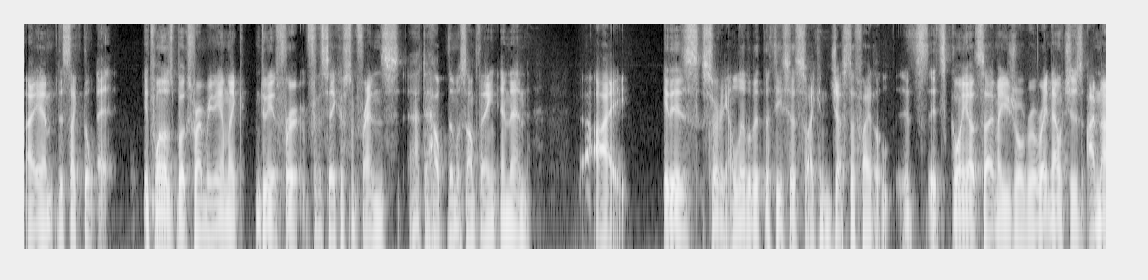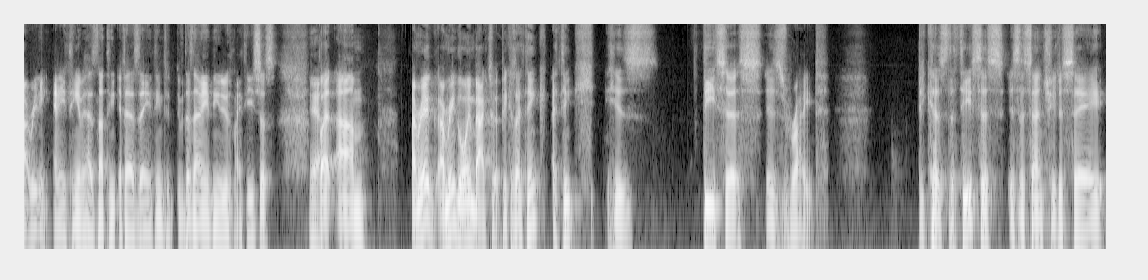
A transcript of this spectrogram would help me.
I am this like the. It's one of those books where I'm reading. I'm like I'm doing it for for the sake of some friends uh, to help them with something, and then I. It is serving a little bit the thesis, so I can justify it. It's it's going outside my usual rule right now, which is I'm not reading anything if it has nothing if it has anything to if it doesn't have anything to do with my thesis. Yeah. But um, I'm re- I'm re going back to it because I think I think his thesis is right because the thesis is essentially to say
